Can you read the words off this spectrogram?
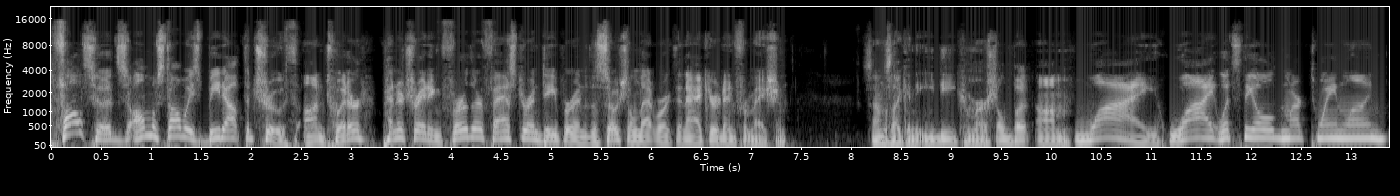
Falsehoods almost always beat out the truth on Twitter, penetrating further, faster, and deeper into the social network than accurate information. Sounds like an ED commercial, but um, Why? Why? What's the old Mark Twain line?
